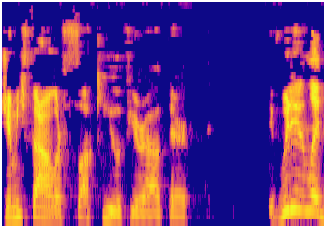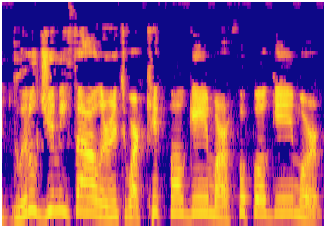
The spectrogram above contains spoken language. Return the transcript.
Jimmy Fowler, fuck you if you're out there. If we didn't let little Jimmy Fowler into our kickball game or our football game or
